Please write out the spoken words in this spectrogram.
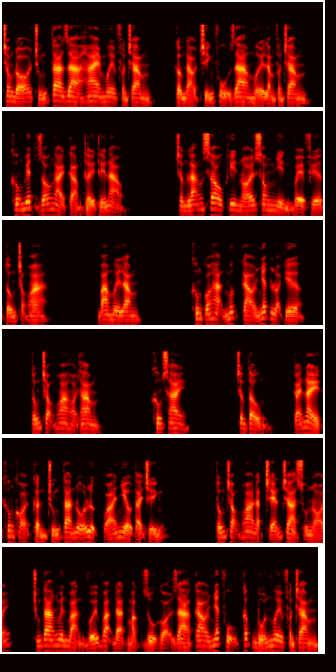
trong đó chúng ta ra 20%, cầm đảo chính phủ ra 15%, không biết rõ ngài cảm thấy thế nào. Trầm lãng sau khi nói xong nhìn về phía Tống Trọng Hoa. 35. Không có hạn mức cao nhất loại kia. Tống Trọng Hoa hỏi thăm. Không sai. Trâm Tổng, cái này không khỏi cần chúng ta nỗ lực quá nhiều tài chính. Tống Trọng Hoa đặt chén trà xuống nói, chúng ta nguyên bản với vạn đạt mặc dù gọi ra cao nhất phụ cấp 40%,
